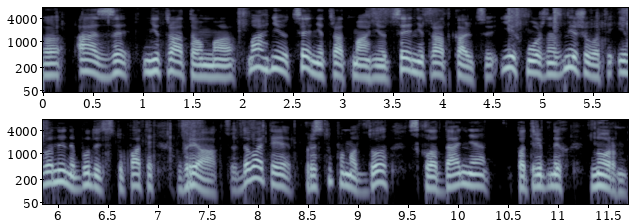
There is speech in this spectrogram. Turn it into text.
Е, А з нітратом е, магнію, це нітрат магнію, це нітрат кальцію. Їх можна змішувати і вони не будуть вступати в реакцію. Давайте приступимо до складання потрібних норм.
